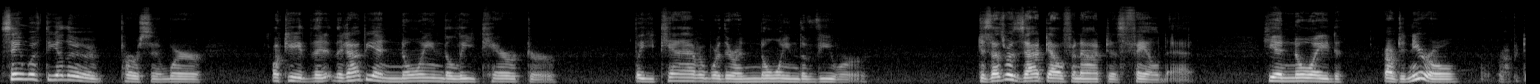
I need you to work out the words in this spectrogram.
Same with the other person where, okay, they, they gotta be annoying the lead character, but you can't have it where they're annoying the viewer. Because that's what Zach Galifianakis failed at. He annoyed Robert De Niro Robert,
